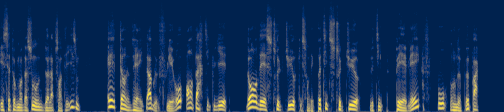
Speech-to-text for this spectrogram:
et cette augmentation de l'absentéisme est un véritable fléau, en particulier dans des structures qui sont des petites structures de type PME, où on ne peut pas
